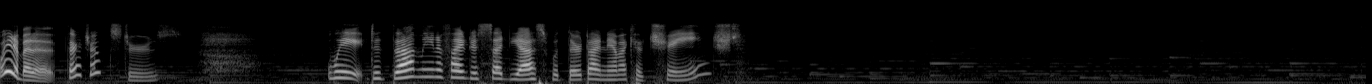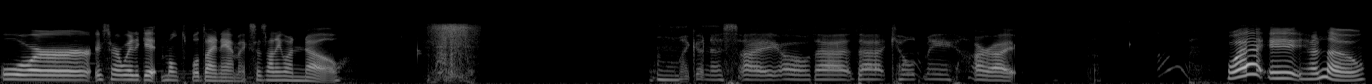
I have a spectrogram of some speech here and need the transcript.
Wait a minute, they're jokesters. Wait, did that mean if I just said yes, would their dynamic have changed? Or is there a way to get multiple dynamics? Does anyone know? Oh my goodness, I, oh, that, that killed me. Alright. What is, hello.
